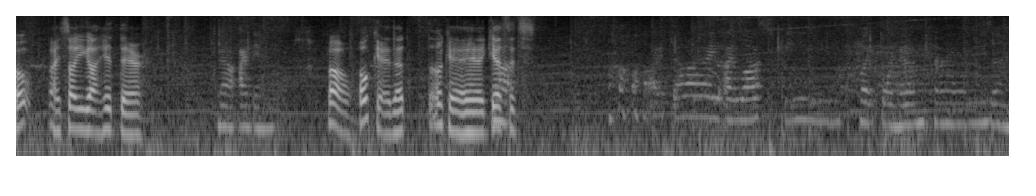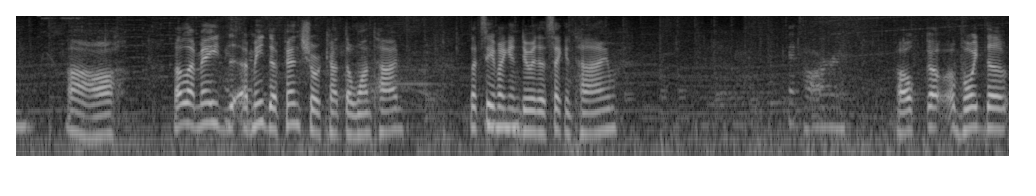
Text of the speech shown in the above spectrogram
Oh, I saw you got hit there. No, I didn't. Oh, okay. That okay. I guess it's Oh, I died. I lost speed, like for no internal reason. oh. Well, I made I made the fence shortcut the one time. Let's see if I can mm-hmm. do it a second time. It's hard. Oh, go, avoid the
